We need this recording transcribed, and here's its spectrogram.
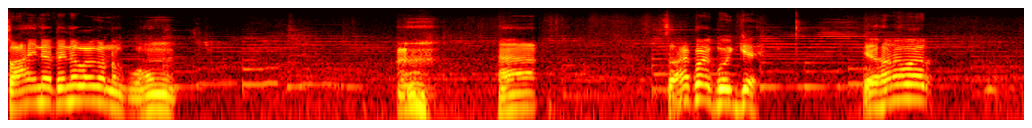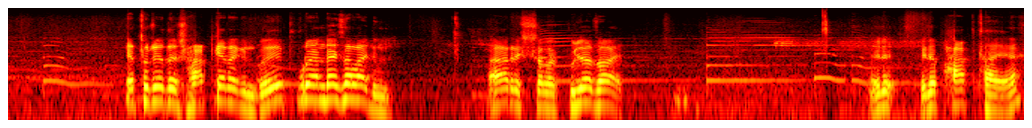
চাহিনা টেনে লাগানো হুম। হ্যাঁ চা কয় কই গে? এখন আবার এতটাতে শার্ট কেনা কিনবো? এই পুরানটাই চালাই দিম। আর শালা খুলে যায়। এটা এটা ফাঁক থাকে হ্যাঁ?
